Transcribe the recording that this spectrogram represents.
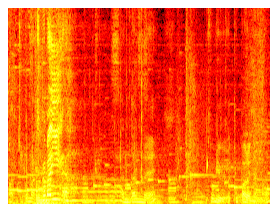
아 잠깐만 잠깐만 이안 아, 닿네 속이 왜 이렇게 빠르냐 너?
